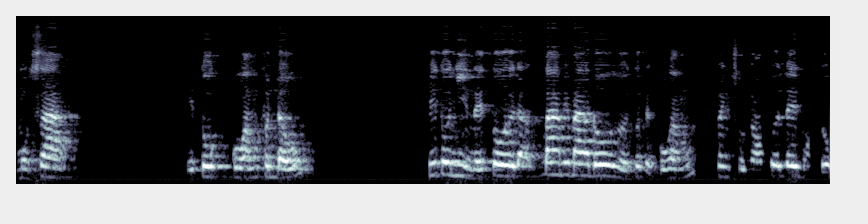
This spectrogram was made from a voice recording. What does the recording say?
một sao thì tôi cố gắng phấn đấu. Khi tôi nhìn thấy tôi đã 33 đô rồi tôi phải cố gắng doanh số nhóm tôi lên khoảng độ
